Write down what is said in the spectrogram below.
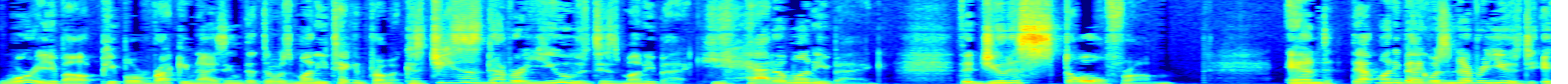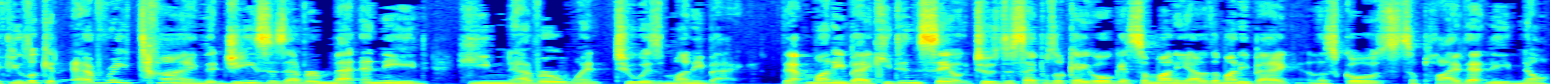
worry about people recognizing that there was money taken from it because Jesus never used his money bag. He had a money bag that Judas stole from and that money bag was never used. If you look at every time that Jesus ever met a need, he never went to his money bag. That money bag, he didn't say to his disciples, okay, go get some money out of the money bag and let's go supply that need. No,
